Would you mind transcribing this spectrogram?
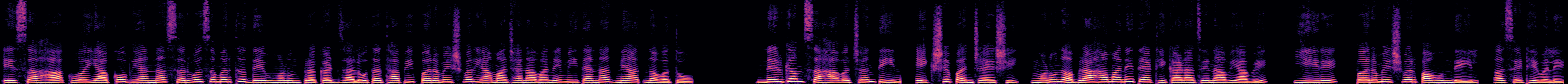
एसहाक व याकोब यांना सर्वसमर्थ देव म्हणून प्रकट झालो. तथापि परमेश्वर या माझ्या नावाने मी त्यांना ज्ञात नव्हतो. निर्गम सहा वचन तीन एकशे पंच्याऐंशी म्हणून अब्राहमाने त्या ठिकाणाचे नाव यावे यिरे परमेश्वर पाहून देईल असे ठेवले.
